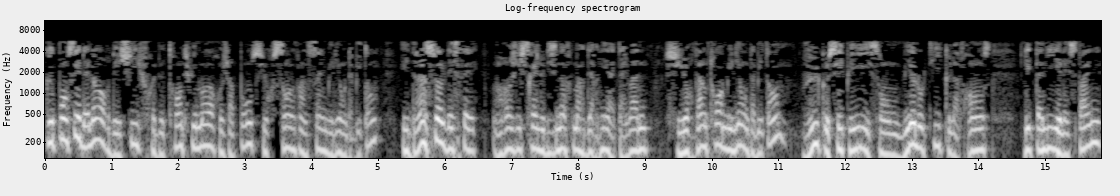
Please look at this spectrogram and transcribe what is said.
Que penser dès lors des chiffres de 38 morts au Japon sur 125 millions d'habitants et d'un seul décès enregistré le 19 mars dernier à Taïwan sur 23 millions d'habitants Vu que ces pays sont mieux lotis que la France, l'Italie et l'Espagne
